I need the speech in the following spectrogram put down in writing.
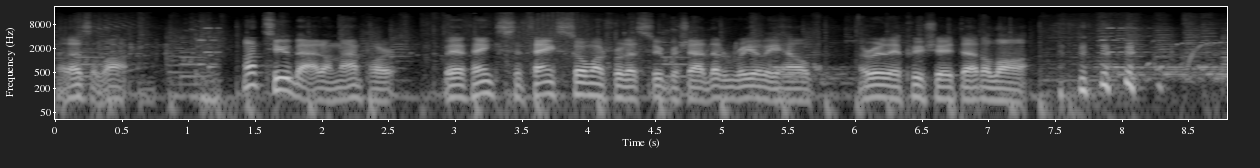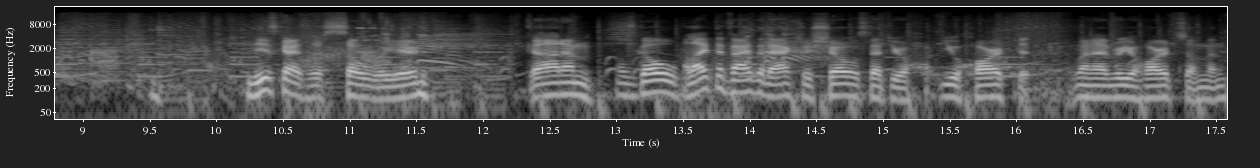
Oh, that's a lot. Not too bad on that part. But yeah, thanks thanks so much for that super chat. That really helped. I really appreciate that a lot. These guys are so weird. Got him. Let's go. I like the fact that it actually shows that you you heart it whenever you heart something.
